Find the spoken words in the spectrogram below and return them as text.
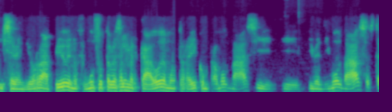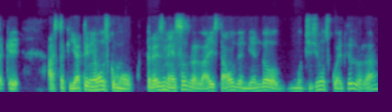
y se vendió rápido y nos fuimos otra vez al mercado de Monterrey y compramos más y, y, vendimos más hasta que, hasta que ya teníamos como tres mesas, ¿verdad? Y estábamos vendiendo muchísimos cohetes, ¿verdad?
